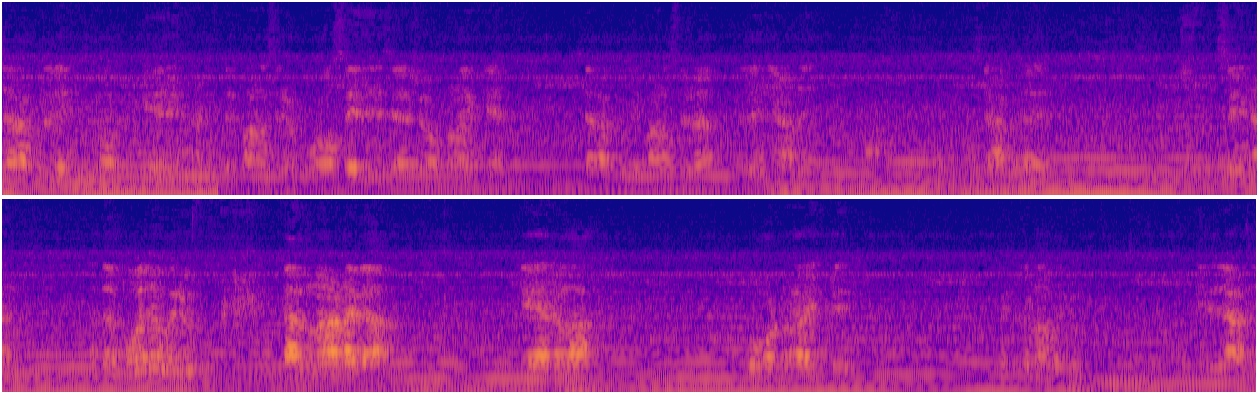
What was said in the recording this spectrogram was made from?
ചെറപ്പുലി അടുത്ത് ബാണാസുര ക്രോസ് ചെയ്തതിന് ശേഷം ഓപ്പൺ ആക്കിയ ചെറപ്പുലി ബാണാസുര തന്നെയാണ് അതേപോലെ ഒരു കർണാടക കേരള ബോർഡറായിട്ട് നിൽക്കുന്ന ഒരു ഇതിലാണ്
